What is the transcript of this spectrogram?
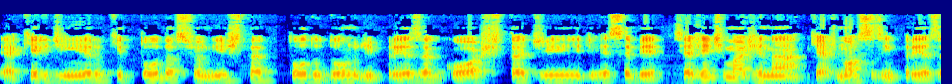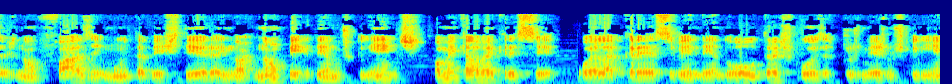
é aquele dinheiro que todo acionista, todo dono de empresa gosta de, de receber. Se a gente imaginar que as nossas empresas não fazem muita besteira e nós não perdemos clientes, como é que ela vai crescer? Ou ela cresce vendendo outras coisas para os mesmos clientes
